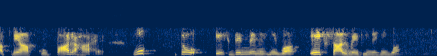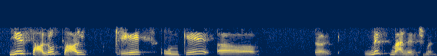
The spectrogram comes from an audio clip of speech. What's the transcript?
अपने आप को पा रहा है वो तो एक दिन में नहीं हुआ एक साल में भी नहीं हुआ। ये सालों साल के उनके मिसमैनेजमेंट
